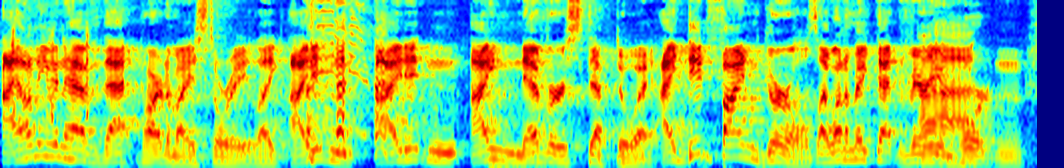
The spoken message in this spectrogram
I I don't even have that part of my story. Like I didn't I didn't I never stepped away. I did find girls. I want to make that very important.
